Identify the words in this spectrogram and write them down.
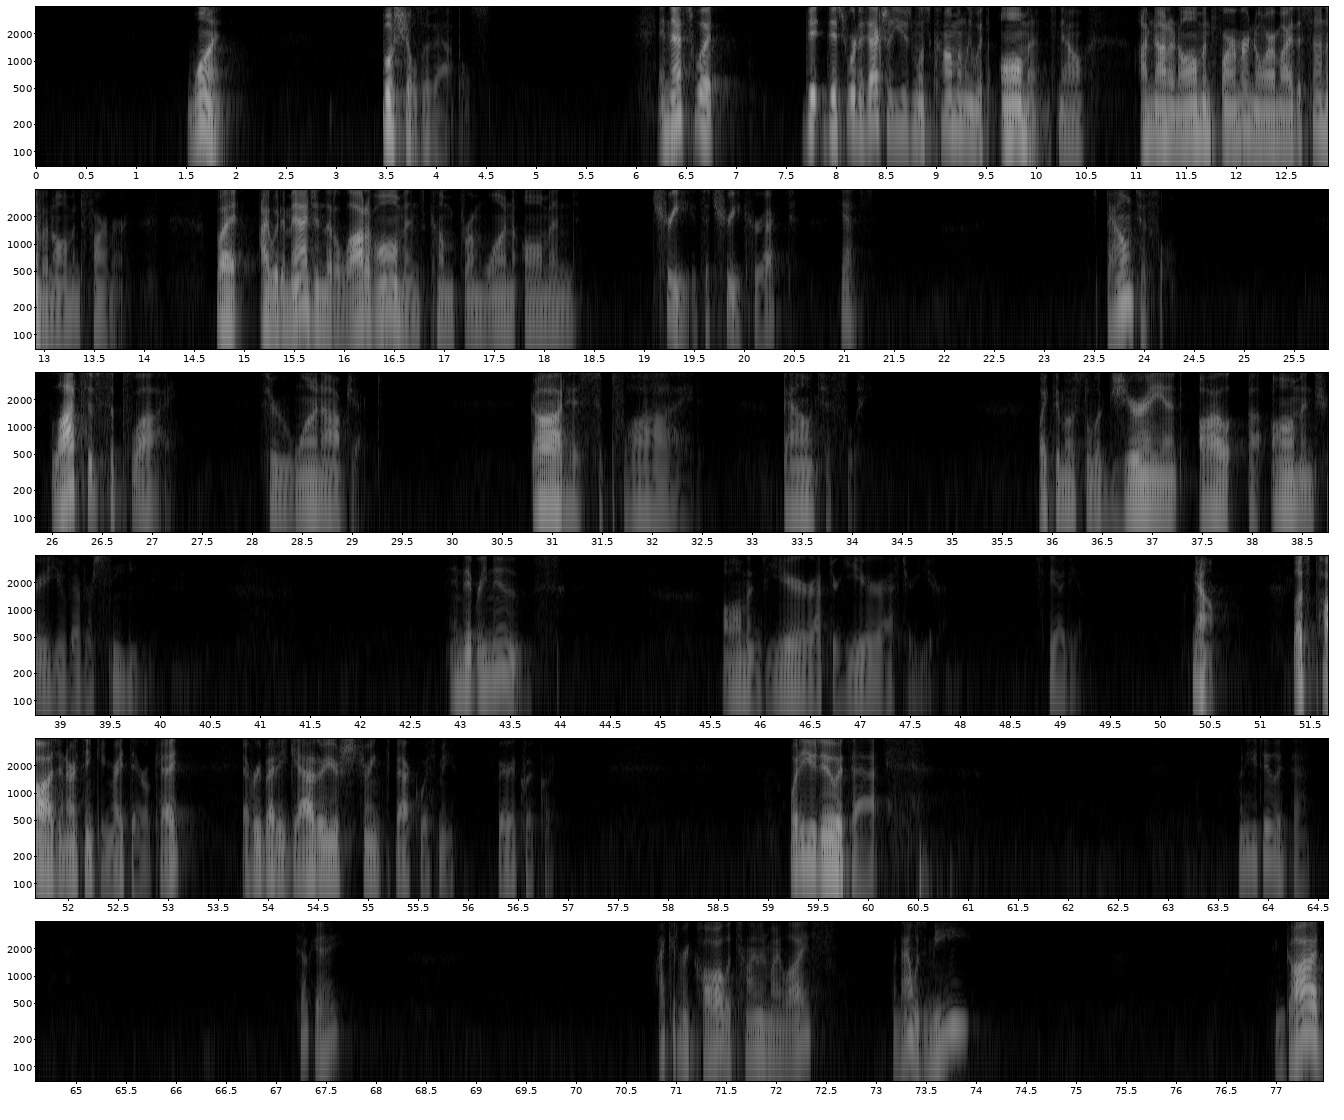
One. Bushels of apples. And that's what th- this word is actually used most commonly with almonds. Now, I'm not an almond farmer, nor am I the son of an almond farmer. But I would imagine that a lot of almonds come from one almond tree. It's a tree, correct? Yes. It's bountiful. Lots of supply through one object. God has supplied bountifully. Like the most luxuriant uh, almond tree you've ever seen. And it renews almonds year after year after year. It's the idea. Now, let's pause in our thinking right there, okay? Everybody, gather your strength back with me very quickly. What do you do with that? What do you do with that? It's okay. I can recall a time in my life when that was me. And God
